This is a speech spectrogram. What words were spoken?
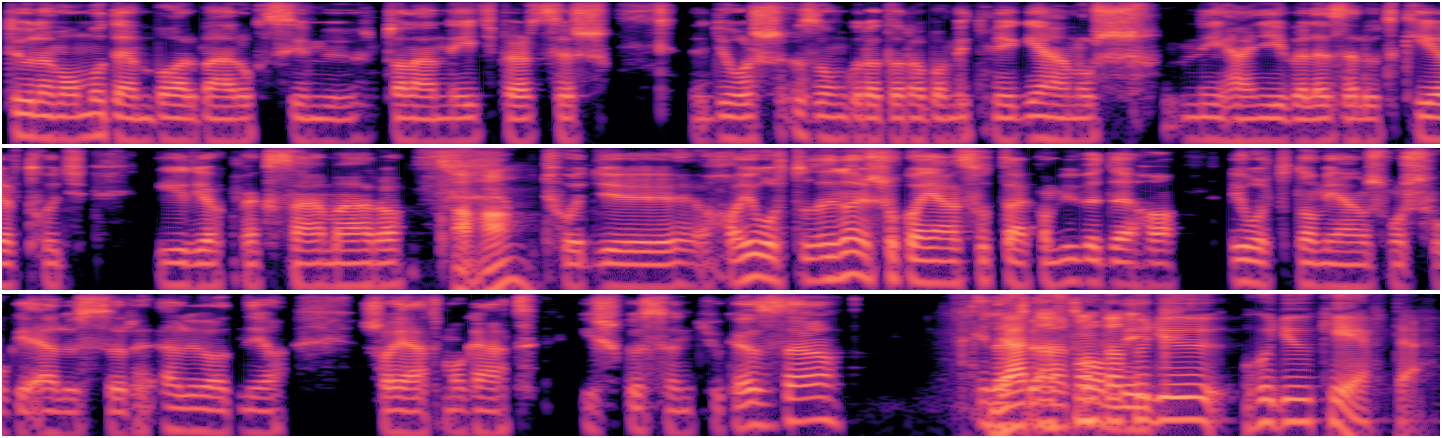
tőlem a Modern Barbárok című talán négy perces gyors zongoradarab, amit még János néhány évvel ezelőtt kért, hogy írjak meg számára. Aha. Hogy ha jól tudom, nagyon sokan játszották a művet, de ha jól tudom, János most fogja először előadni a saját magát is köszöntjük ezzel. Illetve de hát azt hát mondtad, még... hogy, ő, hogy ő kérte.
